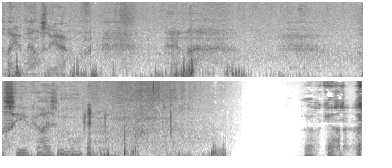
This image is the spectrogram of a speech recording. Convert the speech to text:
bit later now, so yeah. And uh, I'll see you guys in the morning. Oh god.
